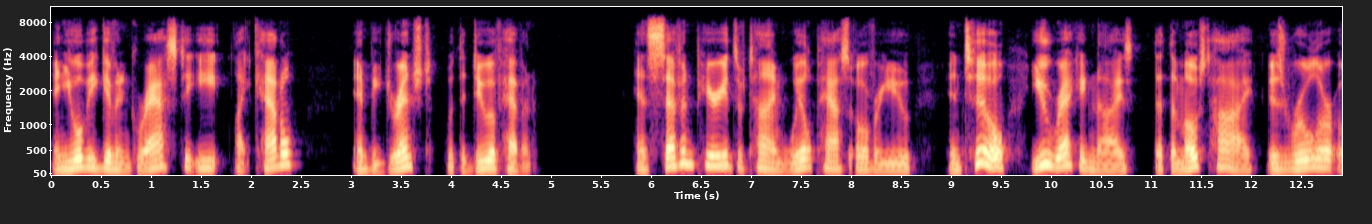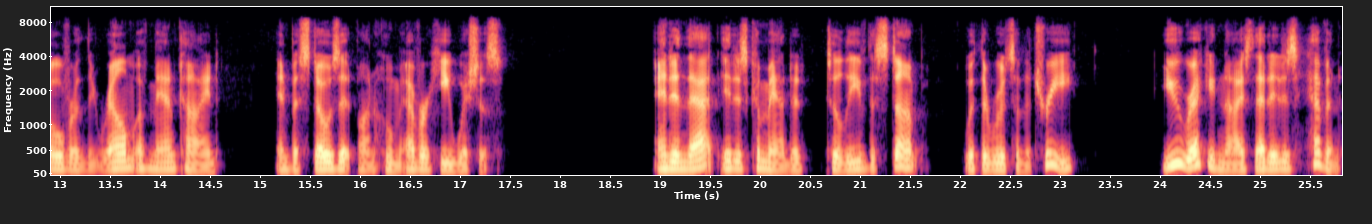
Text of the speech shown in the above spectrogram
And you will be given grass to eat like cattle, and be drenched with the dew of heaven. And seven periods of time will pass over you until you recognize that the Most High is ruler over the realm of mankind and bestows it on whomever he wishes. And in that it is commanded to leave the stump with the roots of the tree, you recognize that it is heaven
